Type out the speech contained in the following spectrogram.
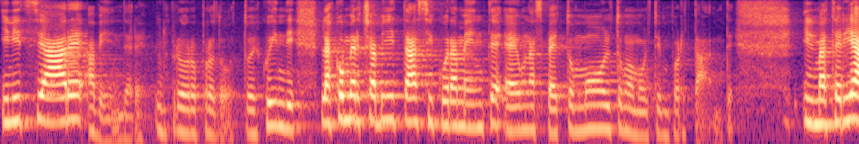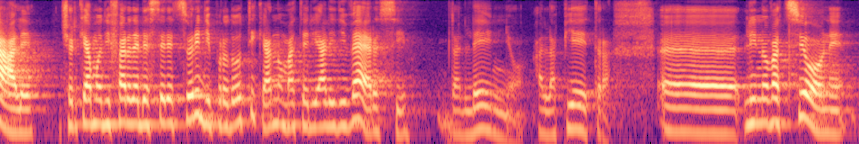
iniziare a vendere il loro prodotto e quindi la commerciabilità sicuramente è un aspetto molto ma molto importante. Il materiale, cerchiamo di fare delle selezioni di prodotti che hanno materiali diversi, dal legno alla pietra. Eh, L'innovazione,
